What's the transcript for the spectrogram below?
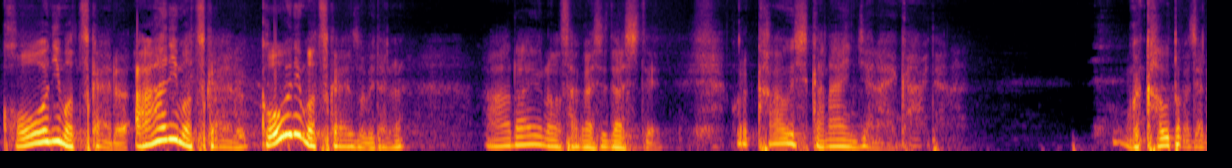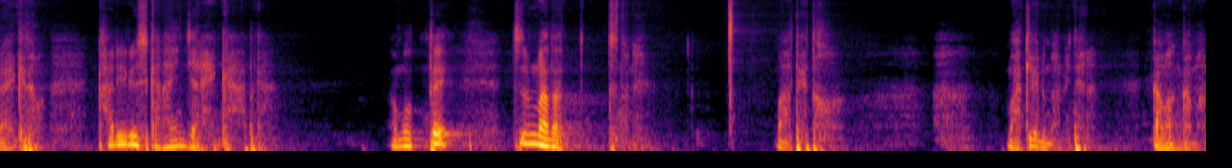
こうにも使える、ああにも使える、こうにも使えるぞ、みたいな。あらゆるのを探し出して、これ買うしかないんじゃないか、みたいな。買うとかじゃないけど、借りるしかないんじゃないか、とか、思って、ちょっとまだ、ちょっとね、待てと。負けるな、みたいな。我慢我慢。っ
